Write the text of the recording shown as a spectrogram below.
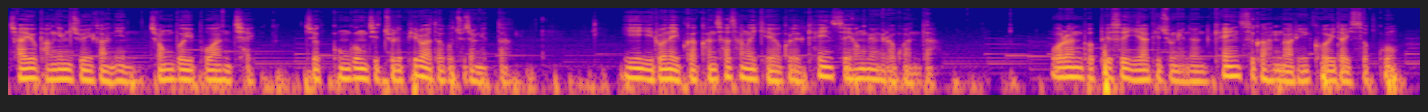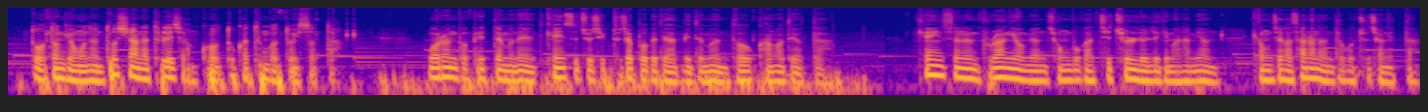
자유방임주의가 아닌 정부의 보완책, 즉 공공지출이 필요하다고 주장했다. 이 이론에 입각한 사상의 개혁을 케인스 혁명이라고 한다. 워렌 버핏의 이야기 중에는 케인스가 한 말이 거의 다 있었고 또 어떤 경우는 토시 하나 틀리지 않고 똑같은 것도 있었다. 워렌 버핏 때문에 케인스 주식 투자법에 대한 믿음은 더욱 강화되었다. 케인스는 불황이 오면 정부가 지출을 늘리기만 하면 경제가 살아난다고 주장했다.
